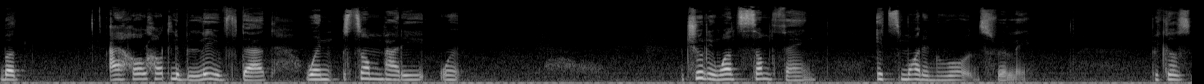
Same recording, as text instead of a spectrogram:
But I wholeheartedly believe that when somebody when truly wants something, it's more than words, really. Because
